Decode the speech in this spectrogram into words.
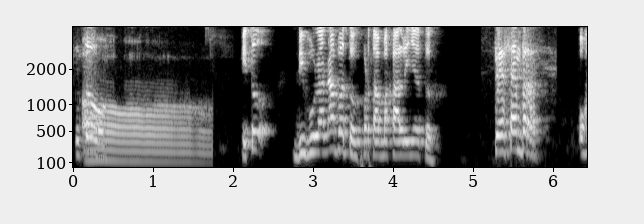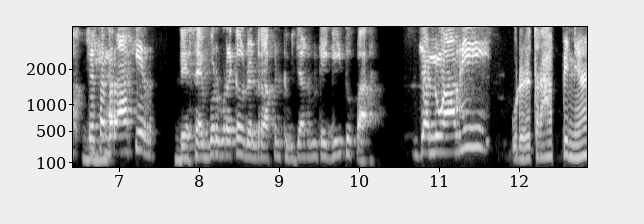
itu Oh. Itu di bulan apa tuh pertama kalinya tuh? Desember Oh, gila. Desember akhir Desember mereka udah nerapin kebijakan kayak gitu, Pak. Januari Udah diterapin ya.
